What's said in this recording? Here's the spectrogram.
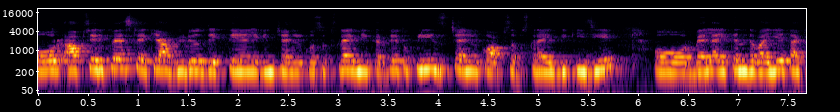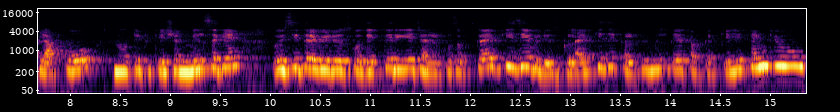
और आपसे रिक्वेस्ट है कि आप वीडियोस देखते हैं, लेकिन चैनल को सब्सक्राइब नहीं करते तो प्लीज़ चैनल को आप सब्सक्राइब भी कीजिए और बेल आइकन दबाइए ताकि आपको नोटिफिकेशन मिल सके। तो इसी तरह वीडियोस को देखते रहिए चैनल को सब्सक्राइब कीजिए वीडियोस को लाइक कीजिए। कल फिर मिलते हैं, तब तक के लिए थैंक यू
